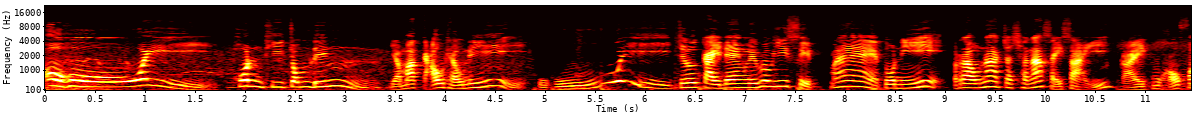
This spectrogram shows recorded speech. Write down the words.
โอ้โห พ่นทีจมดิน อย่ามาเกาแถวนี้โอ้โหเจอไก่แดงเลเวล20 แม่ตัวนี้เราน่าจะชนะใสๆไก่ภูเขาไฟ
